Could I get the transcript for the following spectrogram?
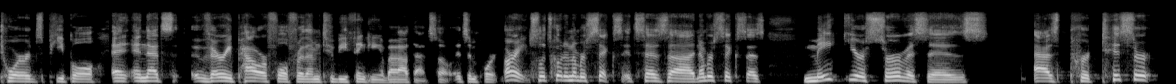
towards people. And, and that's very powerful for them to be thinking about that. So it's important. All right. So let's go to number six. It says, uh, number six says, make your services as participant.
